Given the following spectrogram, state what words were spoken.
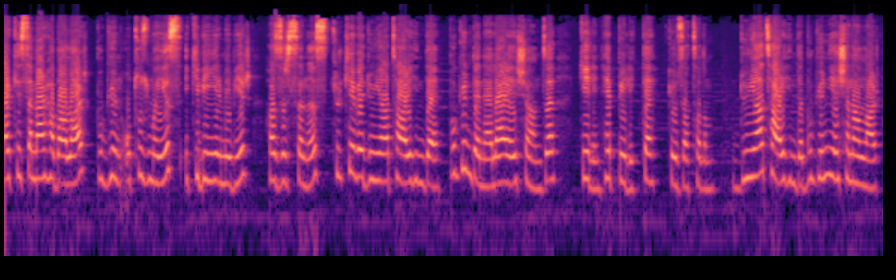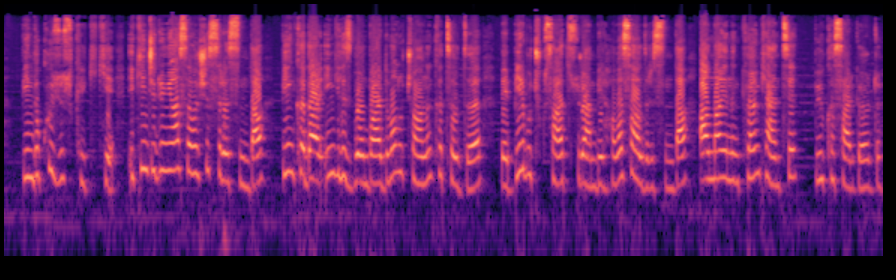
Herkese merhabalar. Bugün 30 Mayıs 2021. Hazırsanız Türkiye ve dünya tarihinde bugün de neler yaşandı? Gelin hep birlikte göz atalım. Dünya tarihinde bugün yaşananlar 1942. İkinci Dünya Savaşı sırasında bin kadar İngiliz bombardıman uçağının katıldığı ve bir buçuk saat süren bir hava saldırısında Almanya'nın Köln kenti büyük hasar gördü.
